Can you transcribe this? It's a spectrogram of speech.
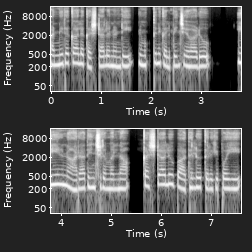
అన్ని రకాల కష్టాల నుండి విముక్తిని కల్పించేవాడు. ఈయనను ఆరాధించడం వలన కష్టాలు బాధలు తొలగిపోయి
